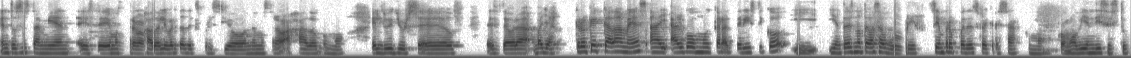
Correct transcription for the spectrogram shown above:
entonces también este, hemos trabajado libertad de expresión, hemos trabajado como el do it yourself, este, ahora, vaya, creo que cada mes hay algo muy característico y, y entonces no te vas a aburrir, siempre puedes regresar, como, como bien dices tú.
